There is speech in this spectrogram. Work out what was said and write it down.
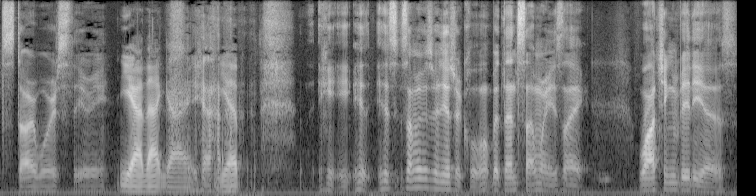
Star Wars Theory. Yeah, that guy. Yeah. Yep. He, he his, his some of his videos are cool, but then some where he's like watching videos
